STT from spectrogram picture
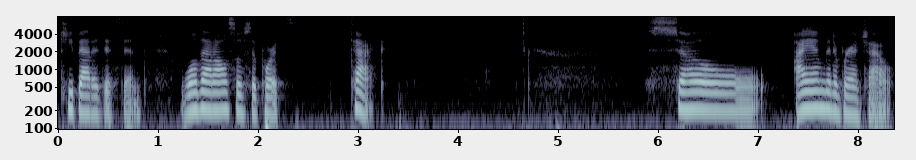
keep at a distance. Well, that also supports tech. So I am going to branch out.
